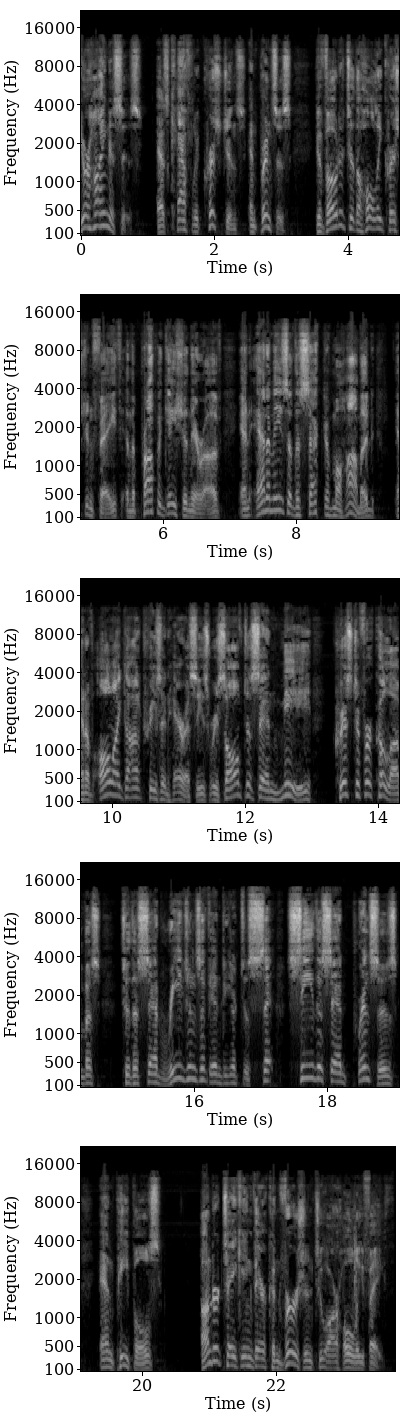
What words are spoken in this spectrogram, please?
your highnesses, as Catholic Christians and princes, devoted to the holy Christian faith and the propagation thereof, and enemies of the sect of Mohammed and of all idolatries and heresies, resolved to send me, Christopher Columbus, to the said regions of India to see the said princes and peoples undertaking their conversion to our holy faith.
